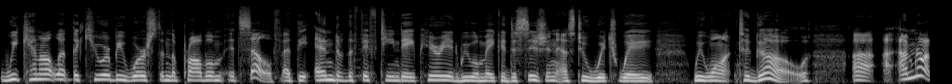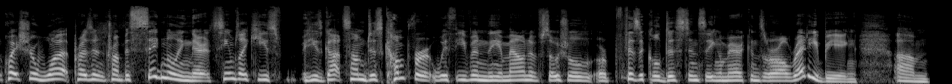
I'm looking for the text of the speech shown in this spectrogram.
We cannot let the cure be worse than the problem itself. At the end of the 15 day period, we will make a decision as to which way we want to go. Uh, I'm not quite sure what President Trump is signaling there. It seems like he's he's got some discomfort with even the amount of social or physical distancing Americans are already being um,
